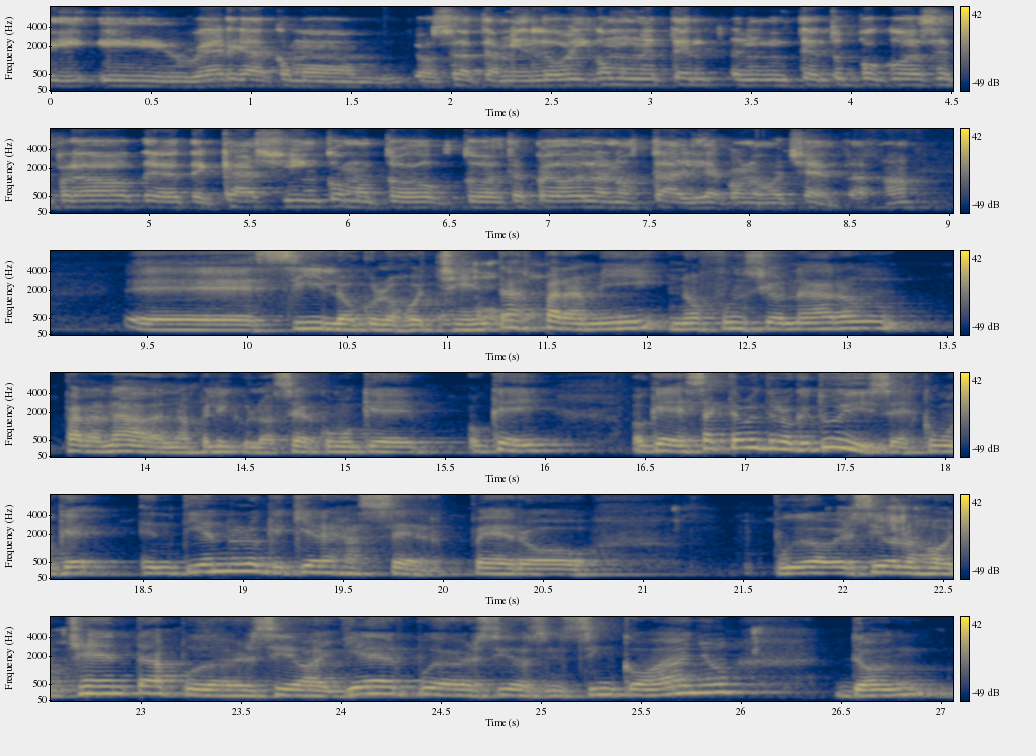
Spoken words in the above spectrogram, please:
Y, y, verga, como, o sea, también lo vi como un intento, un, poco desesperado de, de cashing, como todo, todo este pedo de la nostalgia con los 80, ¿no? Eh, sí, loco, los 80 para mí no funcionaron para nada en la película. O sea, como que, ok, ok, exactamente lo que tú dices, como que entiendo lo que quieres hacer, pero Pudo haber sido en los 80, pudo haber sido ayer, pudo haber sido hace 5 años. Don,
